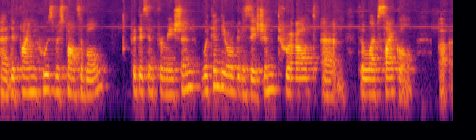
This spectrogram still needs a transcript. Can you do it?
uh, defining who is responsible for this information within the organization throughout um, the life cycle uh,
